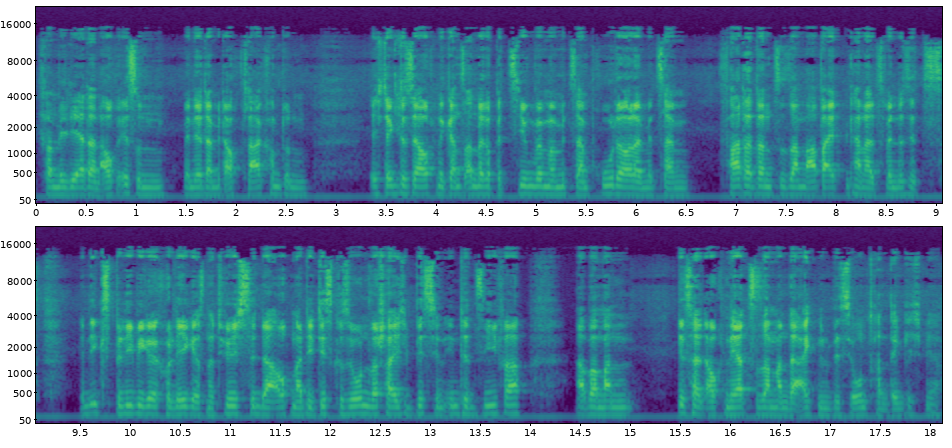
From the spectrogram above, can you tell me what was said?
familiär dann auch ist und wenn ihr damit auch klarkommt und ich denke, das ist ja auch eine ganz andere Beziehung, wenn man mit seinem Bruder oder mit seinem Vater dann zusammenarbeiten kann, als wenn das jetzt ein x-beliebiger Kollege ist. Natürlich sind da auch mal die Diskussionen wahrscheinlich ein bisschen intensiver, aber man ist halt auch näher zusammen an der eigenen Vision dran, denke ich mir.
